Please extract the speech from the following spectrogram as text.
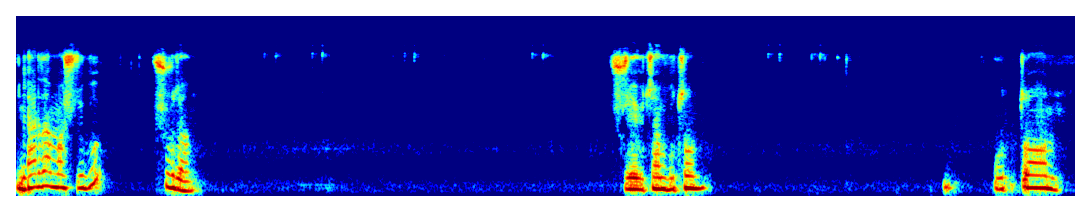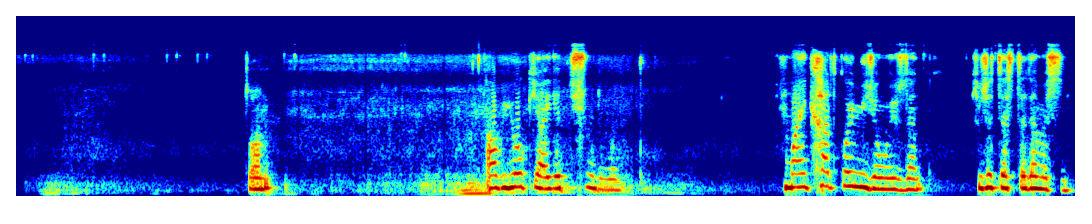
Nereden başlıyor bu? Şuradan. Şuraya bir tane buton. Buton. Buton. Abi yok ya yetişmedi bu. Minecart koymayacağım o yüzden. Kimse test edemesin.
